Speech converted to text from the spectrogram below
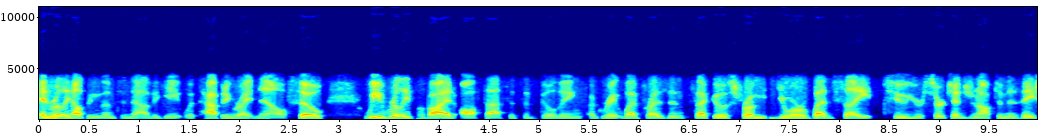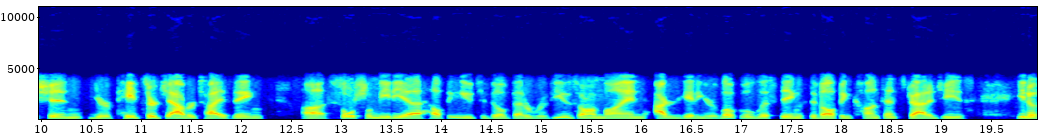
and really helping them to navigate what's happening right now. So, we really provide all facets of building a great web presence that goes from your website to your search engine optimization, your paid search advertising, uh, social media, helping you to build better reviews online, aggregating your local listings, developing content strategies. You know,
